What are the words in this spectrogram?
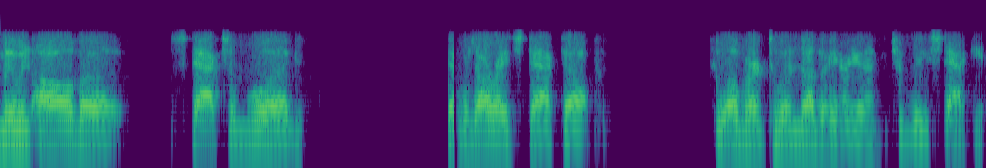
moving all the stacks of wood that was already stacked up to over to another area to restack it.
